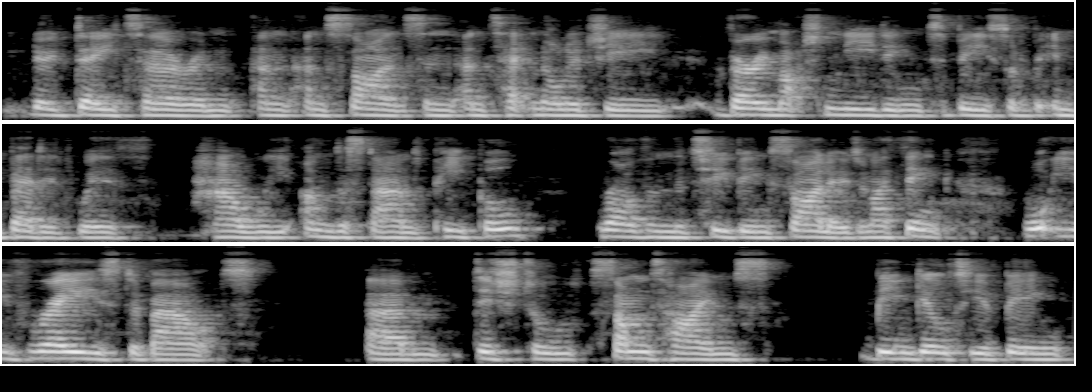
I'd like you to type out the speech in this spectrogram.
you know data and and, and science and, and technology very much needing to be sort of embedded with how we understand people rather than the two being siloed. And I think what you've raised about um, digital sometimes being guilty of being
